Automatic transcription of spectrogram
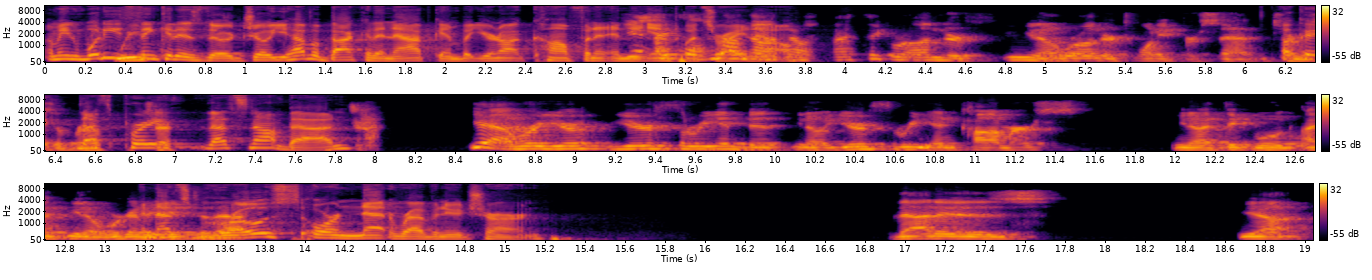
I mean, what do you We- think it is though, Joe? You have a back of the napkin, but you're not confident in the inputs no, right no, now. no. I think we're under you know we're under twenty percent in terms Okay, of that's pretty. churn. That's not bad. Yeah, we're year year three in you know year three in commerce. You know I think we'll I, you know we're going to get to that. gross or net revenue churn. That is, yeah.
